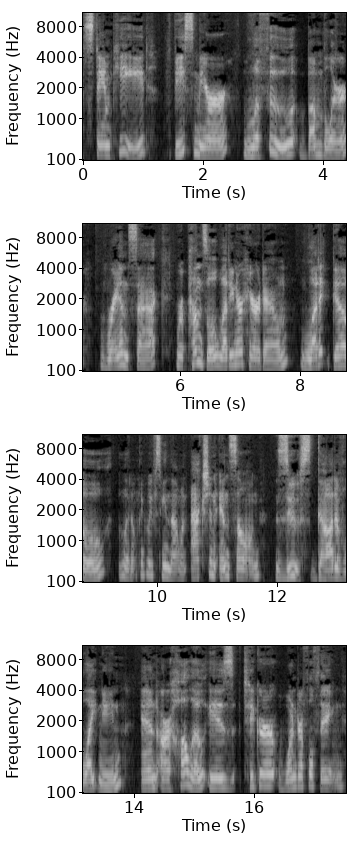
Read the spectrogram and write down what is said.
Stampede. Beast Mirror. LeFou Bumbler. Ransack. Rapunzel letting her hair down. Let It Go. Ooh, I don't think we've seen that one. Action and Song. Zeus, God of Lightning. And our hollow is Tigger Wonderful Thing.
